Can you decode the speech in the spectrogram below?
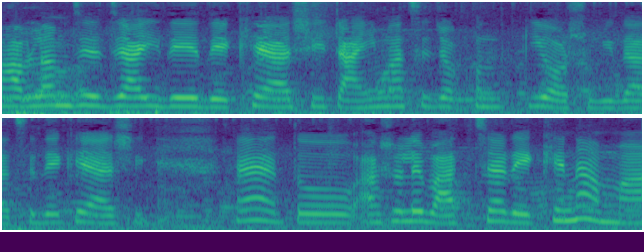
ভাবলাম যে যাই দে, দেখে আসি। টাইম আছে যখন কি অসুবিধা আছে দেখে আসি। হ্যাঁ তো আসলে বাচ্চা রেখে না মা,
